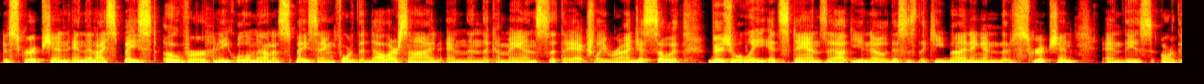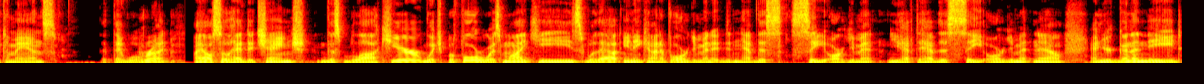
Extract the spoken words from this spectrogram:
description, and then I spaced over an equal amount of spacing for the dollar sign and then the commands that they actually run, just so it visually it stands out. You know, this is the key binding and the description, and these are the commands that they will run. I also had to change this block here, which before was my keys without any kind of argument. It didn't have this C argument. You have to have this C argument now, and you're going to need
